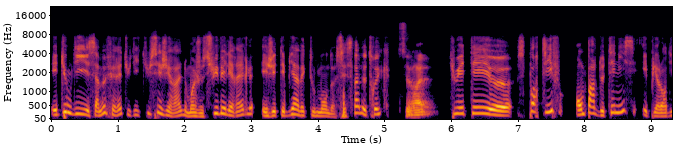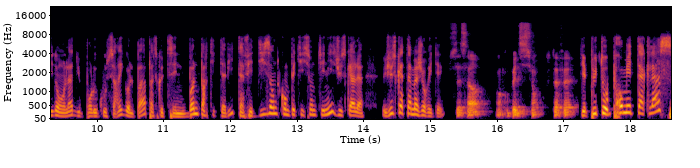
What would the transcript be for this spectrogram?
Et tu me dis, et ça me ferait, tu dis, tu sais Gérald, moi je suivais les règles et j'étais bien avec tout le monde. C'est ça le truc? C'est vrai. Tu étais euh, sportif, on parle de tennis, et puis alors dis donc, là, du- pour le coup, ça rigole pas, parce que c'est une bonne partie de ta vie. Tu as fait 10 ans de compétition de tennis jusqu'à jusqu'à ta majorité. C'est ça, en compétition, tout à fait. Tu es plutôt premier de ta classe,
